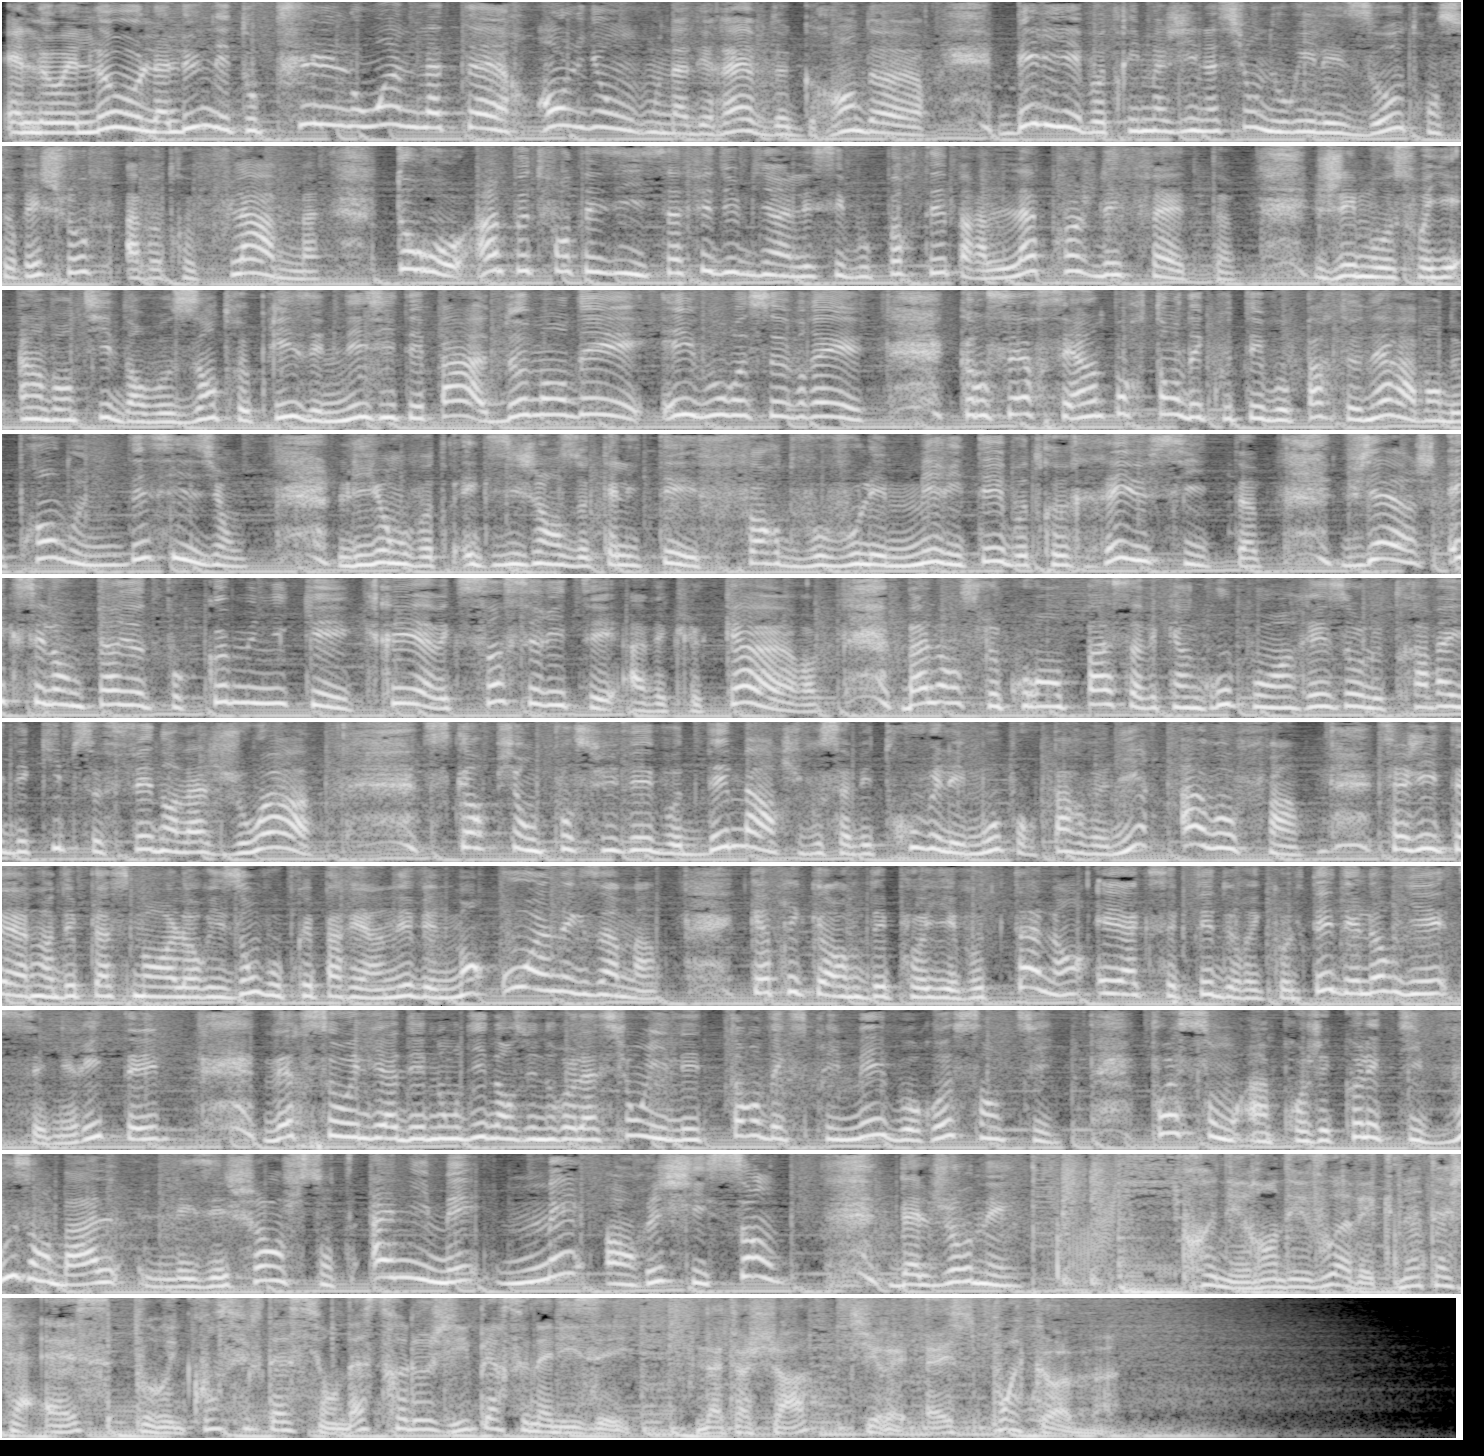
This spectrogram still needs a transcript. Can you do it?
Hello, hello, la Lune est au plus loin de la Terre. En Lion, on a des rêves de grandeur. Bélier, votre imagination nourrit les autres, on se réchauffe à votre flamme. Taureau, un peu de fantaisie, ça fait du bien, laissez-vous porter par l'approche des fêtes. Gémeaux, soyez inventifs dans vos entreprises et n'hésitez pas à demander et vous recevrez. Cancer, c'est important d'écouter vos partenaires avant de prendre une décision. Lion, votre exigence de qualité est forte, vous voulez mériter votre réussite. Vierge, excellente période pour communiquer et créer avec sincérité, avec le cœur. Balance, le courant passe avec un groupe ou un réseau, le travail d'équipe se fait dans la joie. Scorpion, poursuivez vos démarches, vous savez trouver les mots pour parvenir à vos fins. Sagittaire, un déplacement à l'horizon, vous préparez un événement ou un examen. Capricorne, déployez vos talents et acceptez de récolter des lauriers, c'est mérité. Verseau, il y a des non-dits dans une relation, il est temps d'exprimer vos ressentis. Poisson, un projet collectif vous emballe, les échanges sont animés mais enrichissants. Belle journée. Prenez rendez-vous avec Natacha S pour une consultation d'astrologie personnalisée. natacha-s.com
